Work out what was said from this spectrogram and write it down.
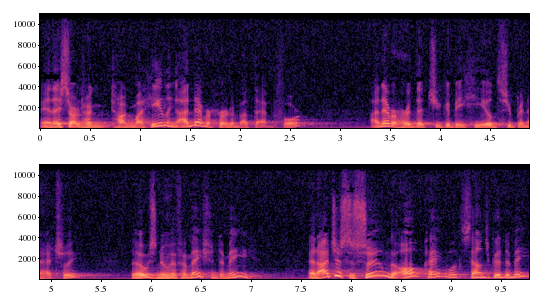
and they started talking, about healing. I'd never heard about that before. I never heard that you could be healed supernaturally. That was new information to me. And I just assumed, oh, okay, well, it sounds good to me,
